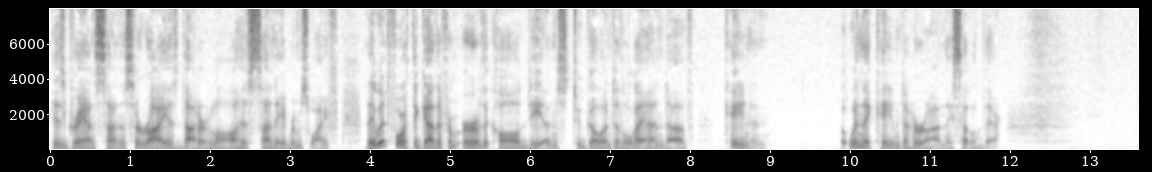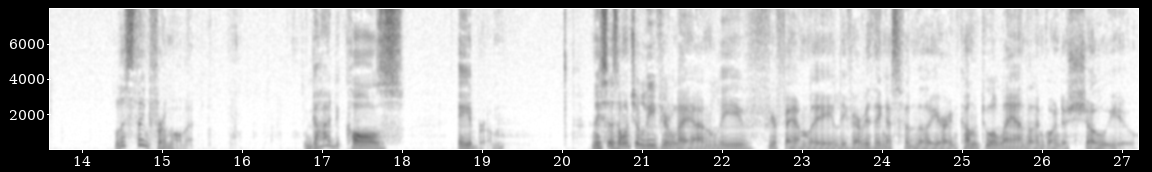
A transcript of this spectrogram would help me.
his grandson, and Sarai, his daughter in law, his son Abram's wife. They went forth together from Ur of the Chaldeans to go into the land of Canaan. But when they came to Haran, they settled there. let's think for a moment. God calls Abram, and he says, I want you to leave your land, leave your family, leave everything that's familiar, and come to a land that I'm going to show you.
